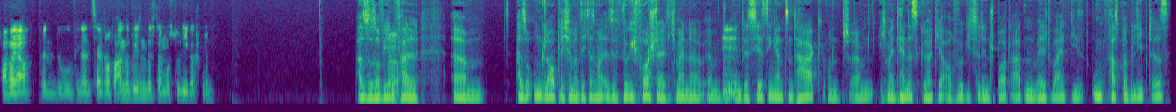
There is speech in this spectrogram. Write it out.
aber ja, wenn du finanziell darauf angewiesen bist, dann musst du Liga spielen. Also ist auf jeden ja. Fall ähm, also unglaublich, wenn man sich das mal also wirklich vorstellt. Ich meine, ähm, du mhm. investierst den ganzen Tag und ähm, ich meine, Tennis gehört ja auch wirklich zu den Sportarten weltweit, die unfassbar beliebt ist.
